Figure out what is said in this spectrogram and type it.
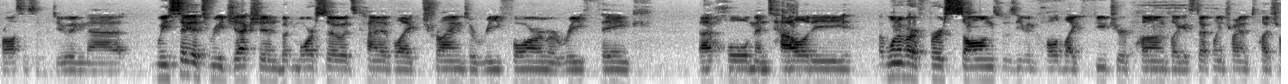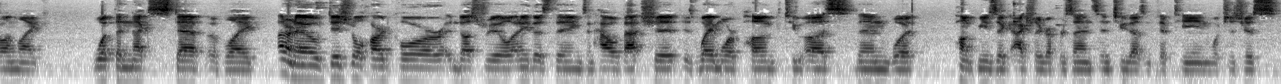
process of doing that. We say it's rejection, but more so it's kind of like trying to reform or rethink that whole mentality. One of our first songs was even called like Future Punk. Like it's definitely trying to touch on like what the next step of like I don't know, digital hardcore, industrial, any of those things, and how that shit is way more punk to us than what punk music actually represents in 2015, which is just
